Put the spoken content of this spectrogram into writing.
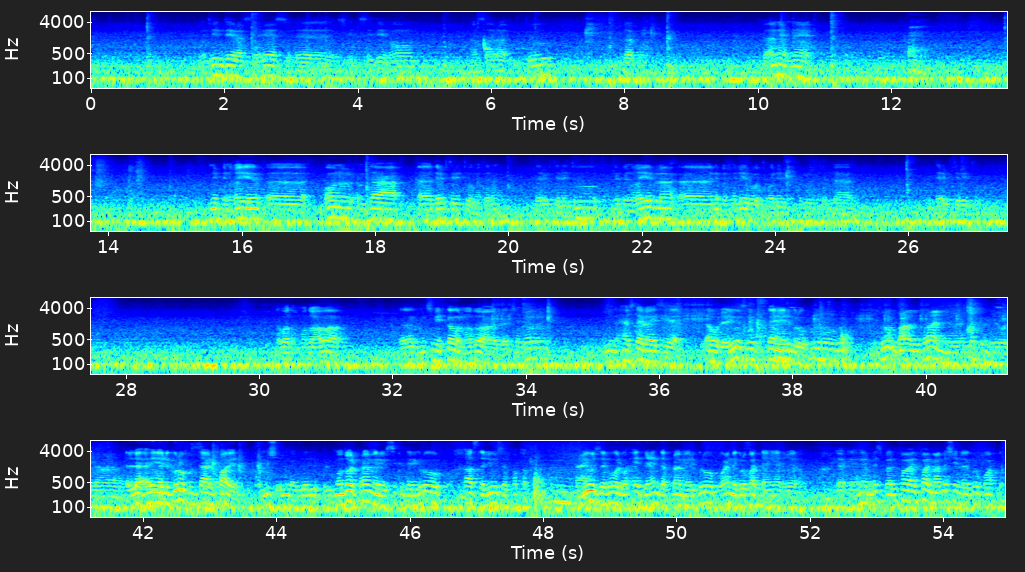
ونجي ندير على السريع cd home مسارات 2 double فأنا هنا نبي نغير owner متاع directory 2 مثلا. directory 2 نبي نغير له آه، نبي نخليه root هو ال directory 2 واضح موضوع هو آه، من يتكون موضوع ال change owner من حاجتين رئيسيات الأول اليوزر الثاني الجروب. الجروب البرايمري ولا السكندري ولا لا هي ال group بتاع ال file. مش ال- ال- الموضوع ال primary وال secondary group خاص لل user فقط. ال user هو الوحيد اللي عنده primary group وعنده group ات ثانيات غيرهم لكن هنا بالنسبة لل file ال file ما عندهاش إلا group واحدة.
